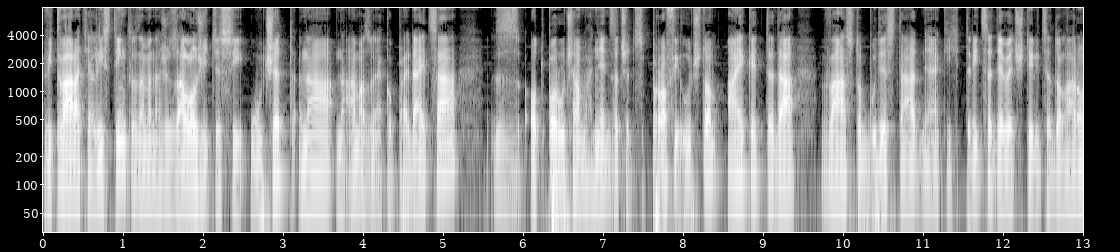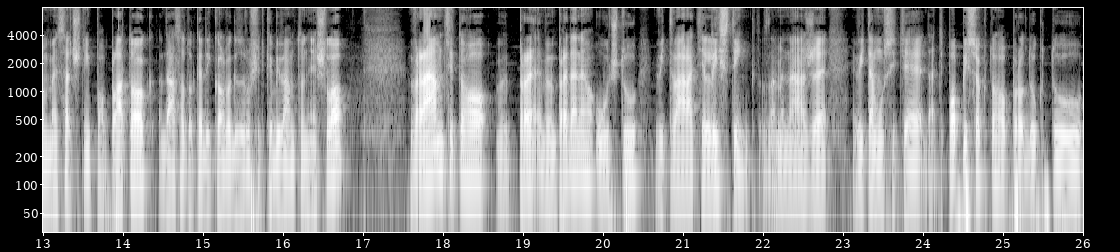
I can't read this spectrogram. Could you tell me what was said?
Vytvárate listing, to znamená, že založíte si účet na, na Amazon ako predajca. Z, odporúčam hneď začať s profi účtom, aj keď teda vás to bude stáť nejakých 39-40 dolárov mesačný poplatok. Dá sa to kedykoľvek zrušiť, keby vám to nešlo. V rámci toho pre, predaného účtu vytvárate listing. To znamená, že vy tam musíte dať popisok toho produktu,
